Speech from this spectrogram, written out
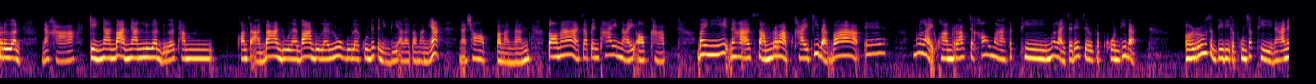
เรือนนะคะ เก่งงานบ้านงานเรือนหรือทำความสะอาดบ้านดูแลบ้านดูแลลูกดูแลคุณได้เป็นอย่างดีอะไรประมาณเนี้ย นะชอบประมาณนั้น ต่อมาจะเป็นไพ่ Knight of Cup ใบนี้นะคะสำหรับใครที่แบบว่า เอ๊ะเมื่อไหร่ความรักจะเข้ามาสักที เมื่อไหร่จะได้เจอกับคนที่แบบรู้สึกดีๆ กับคุณสักทีนะคะ ใน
